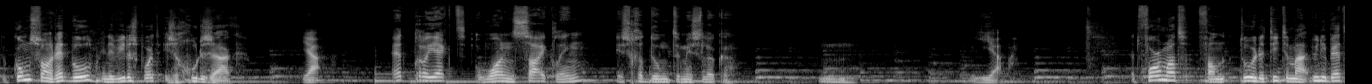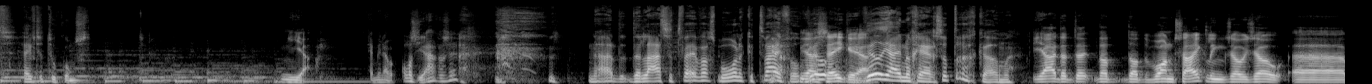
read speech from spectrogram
De komst van Red Bull in de wielersport is een goede zaak. Ja. Het project One Cycling is gedoemd te mislukken. Mm. Ja. Het format van Tour de Titema Unibet heeft de toekomst. Ja. Heb je nou alles ja gezegd? Nou, de, de laatste twee was behoorlijke twijfel. Ja, wil, zeker, ja. Wil jij nog ergens op terugkomen? Ja, dat, dat, dat, dat one cycling sowieso. eh,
